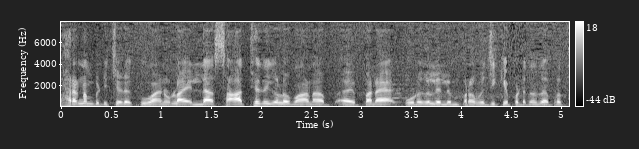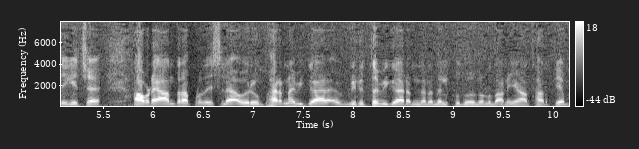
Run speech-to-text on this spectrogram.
ഭരണം പിടിച്ചെടുക്കുവാനുള്ള എല്ലാ സാധ്യതകളുമാണ് പല കോണുകളിലും പ്രവചിക്കപ്പെടുന്നത്. പ്രത്യേകിച്ച് അവിടെ ആന്ധ്രാപ്രദേശിലെ ഒരു ഭരണവികാര വിരുദ്ധ വികാരം നിലനിൽക്കുന്നു എന്നുള്ളതാണ് യാഥാർത്ഥ്യം.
